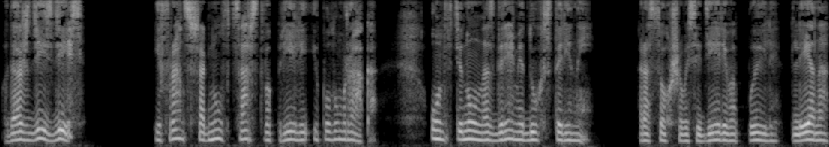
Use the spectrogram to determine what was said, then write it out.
«Подожди здесь!» И Франц шагнул в царство прели и полумрака. Он втянул ноздрями дух старины, рассохшегося дерева, пыли, тлена.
